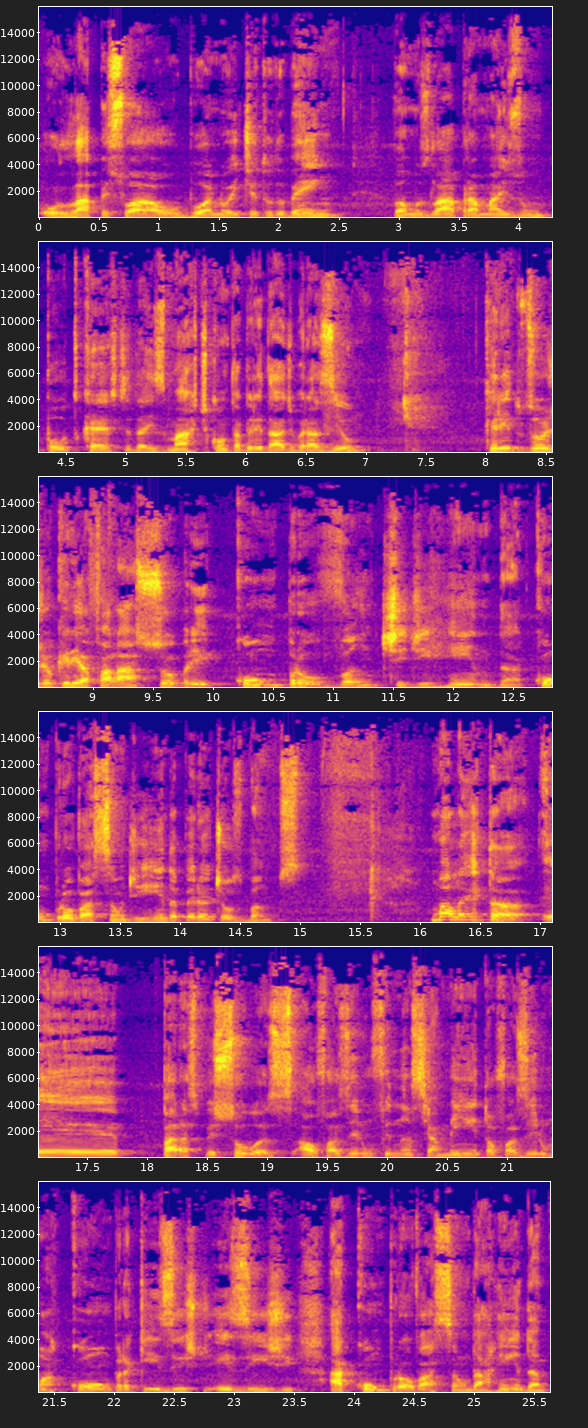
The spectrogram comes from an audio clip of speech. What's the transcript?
Olá pessoal, boa noite, tudo bem? Vamos lá para mais um podcast da Smart Contabilidade Brasil. Queridos, hoje eu queria falar sobre comprovante de renda, comprovação de renda perante aos bancos. Um alerta é, para as pessoas ao fazer um financiamento, ao fazer uma compra que existe, exige a comprovação da renda,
